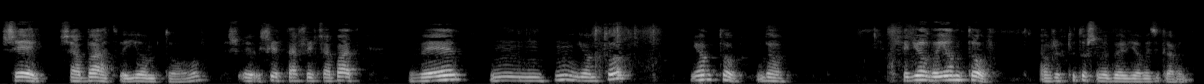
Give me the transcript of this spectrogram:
Шель, Шаббат, в Йом Тов, Шель Шаббат, в Йом Тов, Йом Тов, да. Шель Йом Тов, а уже в Кедуше мы говорим Йом Изгарон.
